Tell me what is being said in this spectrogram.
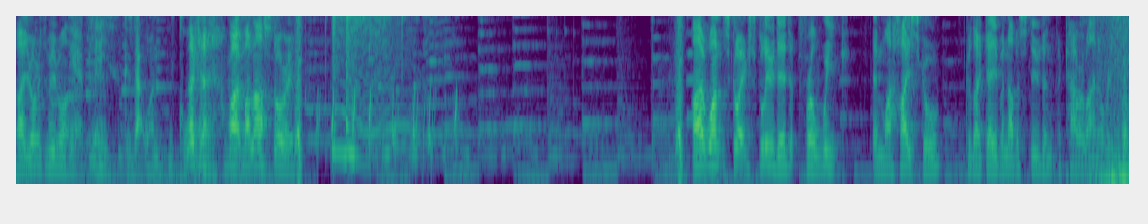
Right, you want me to move on? Yeah, please, because that one we caught. Okay, right, my last story. I once got excluded for a week in my high school because I gave another student a Carolina Reaper.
